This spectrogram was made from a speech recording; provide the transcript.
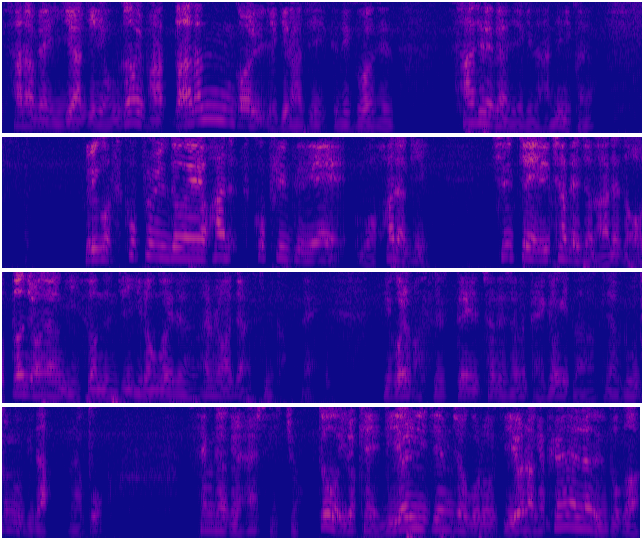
사람의 이야기에 영감을 받았다는 걸 얘기를 하지. 근데 그것은 사실에 대한 얘기는 아니니까요. 그리고 스코필드의 화, 스코필드의 뭐 활약이 실제 1차 대전 안에서 어떤 영향이 있었는지 이런 거에 대해서 설명하지 않습니다. 네. 이걸 봤을 때 1차 대전은 배경이다. 그냥 로드무비다. 라고 생각을 할 수 있죠. 또 이렇게 리얼리즘적으로 리얼하게 표현하려는 의도가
